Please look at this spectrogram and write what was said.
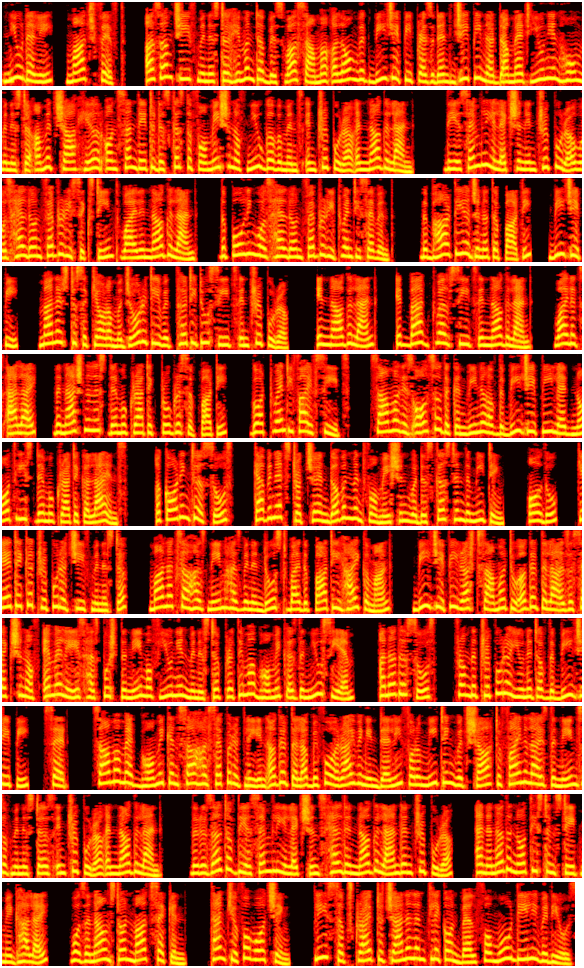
New Delhi, March 5. Assam Chief Minister Himanta Biswa Sarma along with BJP President JP Nadda met Union Home Minister Amit Shah here on Sunday to discuss the formation of new governments in Tripura and Nagaland. The assembly election in Tripura was held on February 16 while in Nagaland, the polling was held on February 27. The Bharatiya Janata Party, BJP, managed to secure a majority with 32 seats in Tripura. In Nagaland, it bagged 12 seats in Nagaland, while its ally, the Nationalist Democratic Progressive Party, got 25 seats. Sarma is also the convener of the BJP-led Northeast Democratic Alliance. According to a source, cabinet structure and government formation were discussed in the meeting. Although, caretaker Tripura Chief Minister, Manik Saha's name has been endorsed by the party high command, BJP rushed Sarma to Agartala as a section of MLAs has pushed the name of Union Minister Pratima Bhaumik as the new CM. Another source, from the Tripura unit of the BJP, said, Sarma met Bhaumik and Saha separately in Agartala before arriving in Delhi for a meeting with Shah to finalize the names of ministers in Tripura and Nagaland. The result of the assembly elections held in Nagaland and Tripura, and another northeastern state Meghalaya, was announced on March 2. Thank you for watching. Please subscribe to channel and click on bell for more daily videos.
